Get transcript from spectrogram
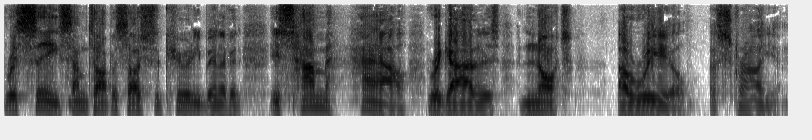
receives some type of social security benefit is somehow regarded as not a real Australian.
